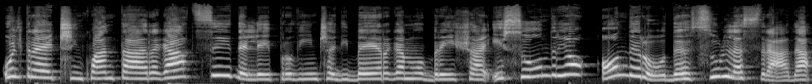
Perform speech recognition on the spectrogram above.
Oltre 50 ragazzi delle province di Bergamo, Brescia e Sondrio on the road, sulla strada.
